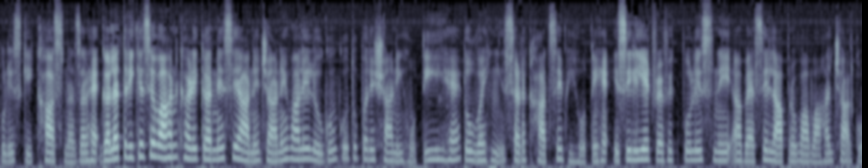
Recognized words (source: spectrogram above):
पुलिस की खास नज़र है। गलत तरीके से वाहन खड़े करने से आने जाने वाले लोगों को तो परेशानी होती ही है तो वहीं सड़क हादसे भी होते हैं। इसीलिए ट्रैफ़िक पुलिस ने अब ऐसे लापरवाह वाहन चालकों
